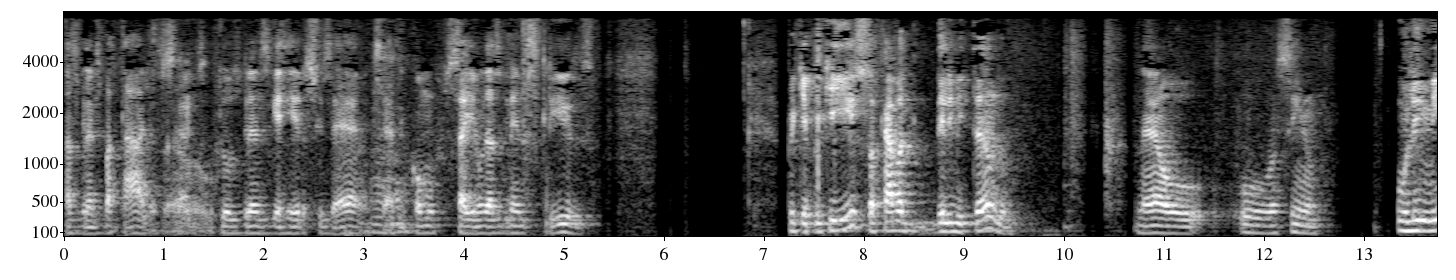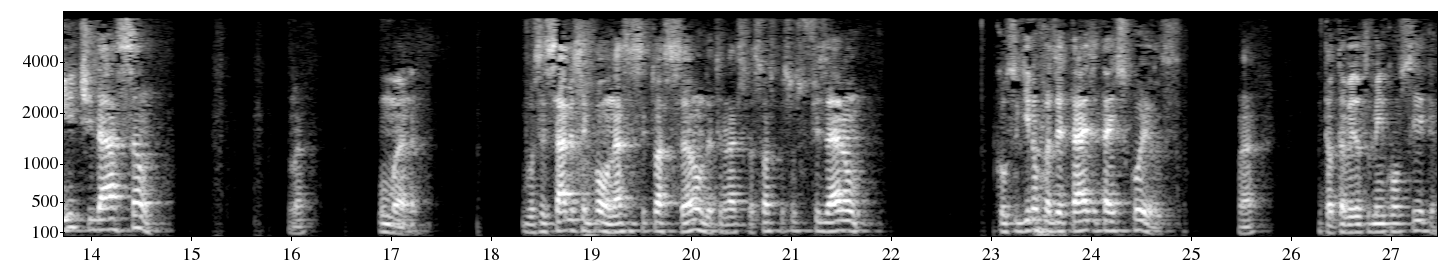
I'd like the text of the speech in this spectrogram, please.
as grandes batalhas, né? o que os grandes guerreiros fizeram. Uhum. Como saíram das grandes crises. Por quê? Porque isso acaba delimitando né, o, o, assim, o limite da ação né, humana. Você sabe assim, bom, nessa situação, determinada situação, as pessoas fizeram conseguiram fazer tais e tais coisas. Né? Então talvez eu também consiga.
